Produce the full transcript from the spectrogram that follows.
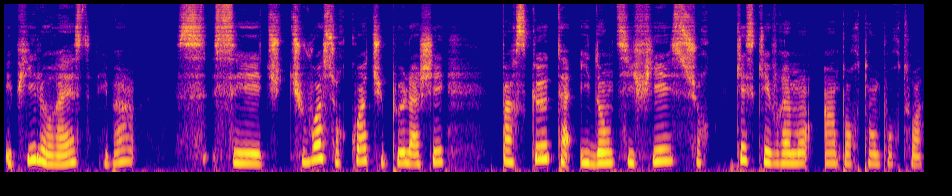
Et puis le reste, eh ben, c'est tu, tu vois sur quoi tu peux lâcher parce que tu as identifié sur qu'est-ce qui est vraiment important pour toi.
